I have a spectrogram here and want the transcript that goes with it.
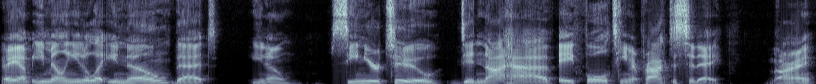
hey, I'm emailing you to let you know that, you know, senior two did not have a full team at practice today. All right.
